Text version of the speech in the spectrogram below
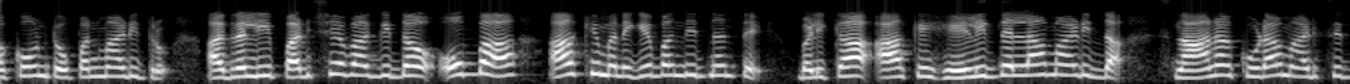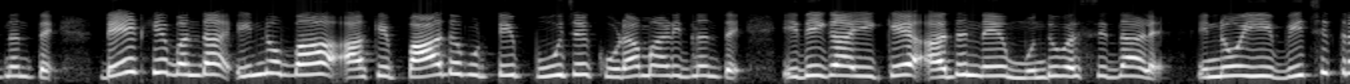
ಅಕೌಂಟ್ ಓಪನ್ ಮಾಡಿದ್ರು. ಅದರಲ್ಲಿ ಪರಿಚಯವಾಗಿದ್ದ ಒಬ್ಬ ಆಕೆ ಮನೆಗೆ ಬಂದಿದ್ದಂತೆ ಬಳಿಕ ಆಕೆ ಹೇಳಿದ್ದೆಲ್ಲ ಮಾಡಿದ್ದ. ಸ್ನಾನ ಕೂಡ ಮಾಡಿಸಿದ್ನಂತೆ. ಡೇಟ್ಗೆ ಬಂದ ಇನ್ನೊಬ್ಬ ಆಕೆ ಪಾದ ಮುಟ್ಟಿ ಪೂಜೆ ಕೂಡ ಮಾಡಿದ್ನಂತೆ. ಇದೀಗ ಈಕೆ ಅದನ್ನೇ ಮುಂದುವರಿಸಿದ್ದಾಳೆ. ಇನ್ನು ಈ ವಿಚಿತ್ರ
